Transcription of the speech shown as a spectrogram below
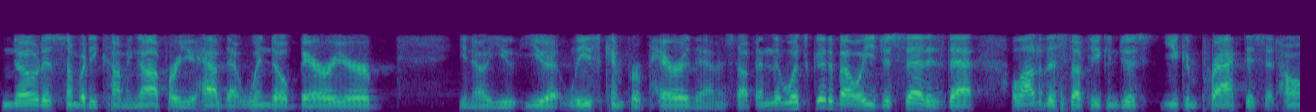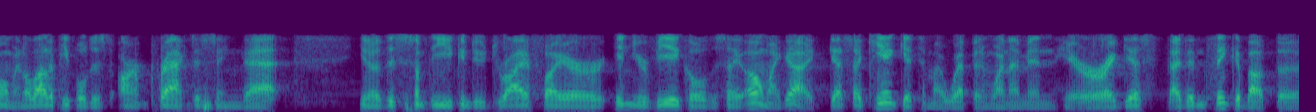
notice somebody coming up or you have that window barrier you know you you at least can prepare them and stuff. And what's good about what you just said is that a lot of this stuff you can just you can practice at home. And a lot of people just aren't practicing that. You know this is something you can do dry fire in your vehicle to say oh my god guess i can't get to my weapon when i'm in here or i guess i didn't think about the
